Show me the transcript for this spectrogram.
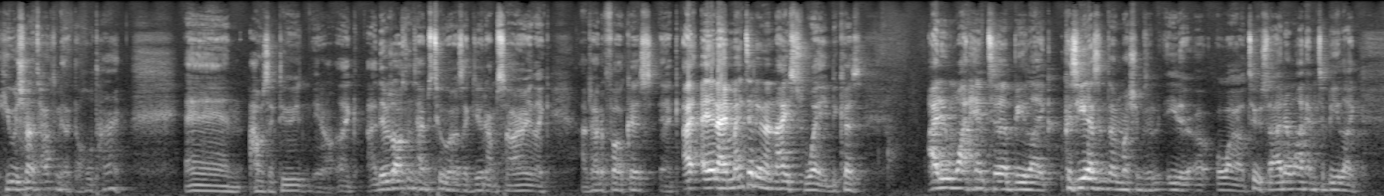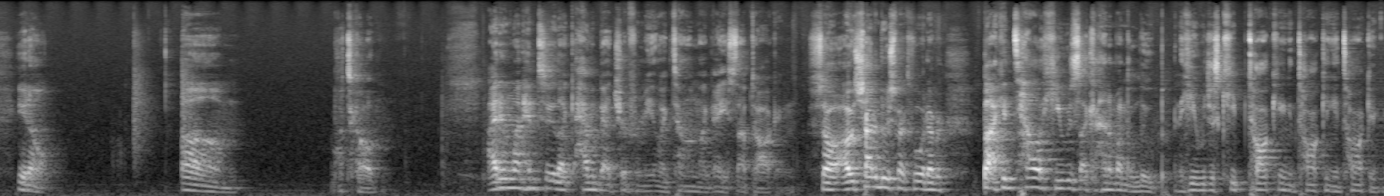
he was trying to talk to me like the whole time. And I was like, dude, you know, like there was oftentimes too. I was like, dude, I'm sorry. Like I'm trying to focus. Like I and I meant it in a nice way because I didn't want him to be like because he hasn't done mushrooms in either a, a while too. So I didn't want him to be like, you know, um what's it called? I didn't want him to like have a bad trip for me, like tell him like, hey, stop talking. So I was trying to be respectful, whatever. But I could tell he was like kind of on a loop, and he would just keep talking and talking and talking.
